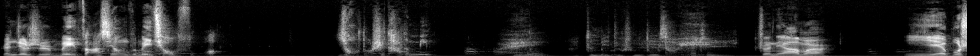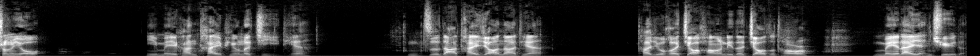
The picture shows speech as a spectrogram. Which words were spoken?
人家是没砸箱子，没撬锁，要的是他的命。哎，还真没丢什么东西。这娘们儿也不省油，你没看太平了几天？自打抬轿那天，他就和教行里的轿子头眉来眼去的。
